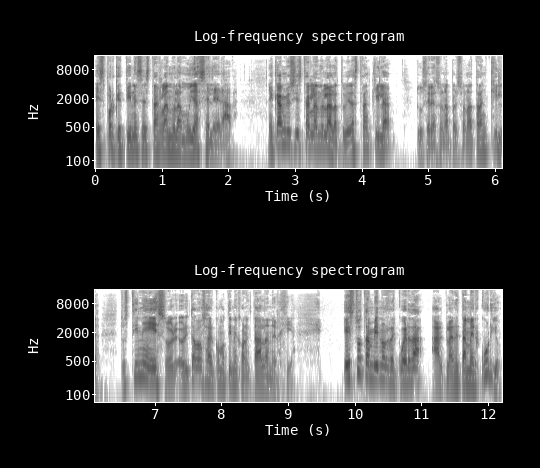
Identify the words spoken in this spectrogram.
es porque tienes esta glándula muy acelerada. En cambio, si esta glándula la tuvieras tranquila, tú serías una persona tranquila. Entonces tiene eso, ahorita vamos a ver cómo tiene conectada la energía. Esto también nos recuerda al planeta Mercurio,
